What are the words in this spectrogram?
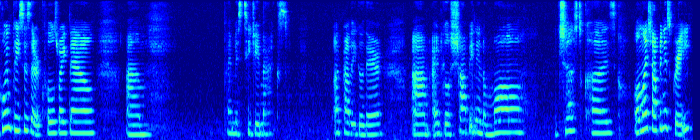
going places that are closed right now. Um, I miss TJ Maxx. I'd probably go there. Um, I'd go shopping in a mall just cause online shopping is great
